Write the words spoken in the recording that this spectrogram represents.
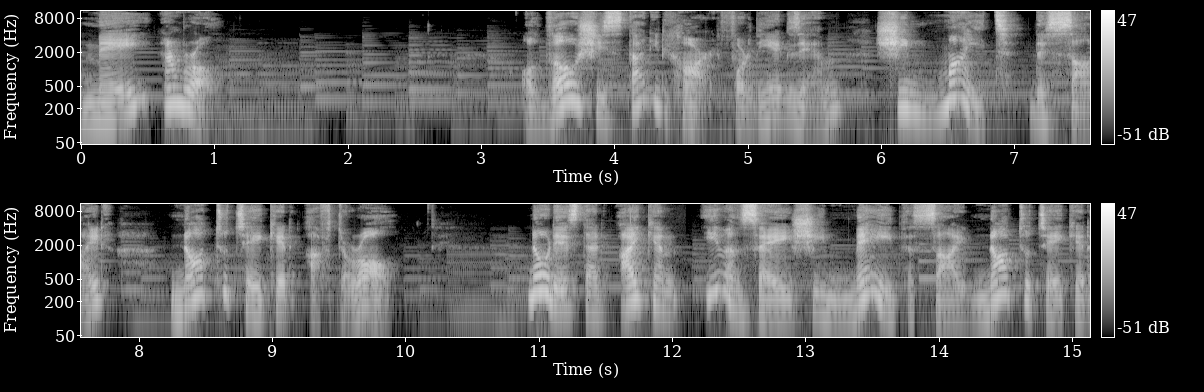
May enroll. Although she studied hard for the exam, she might decide not to take it after all. Notice that I can even say she may decide not to take it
